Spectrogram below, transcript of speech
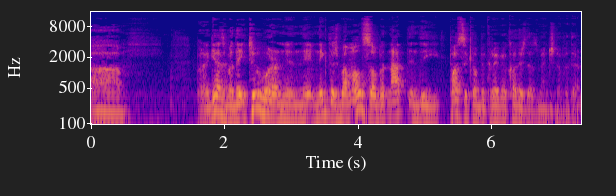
Um, but I guess, but they too were in, Nikdash Bam also, but not in the posik of the Kreve Kodesh that was mentioned over there.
